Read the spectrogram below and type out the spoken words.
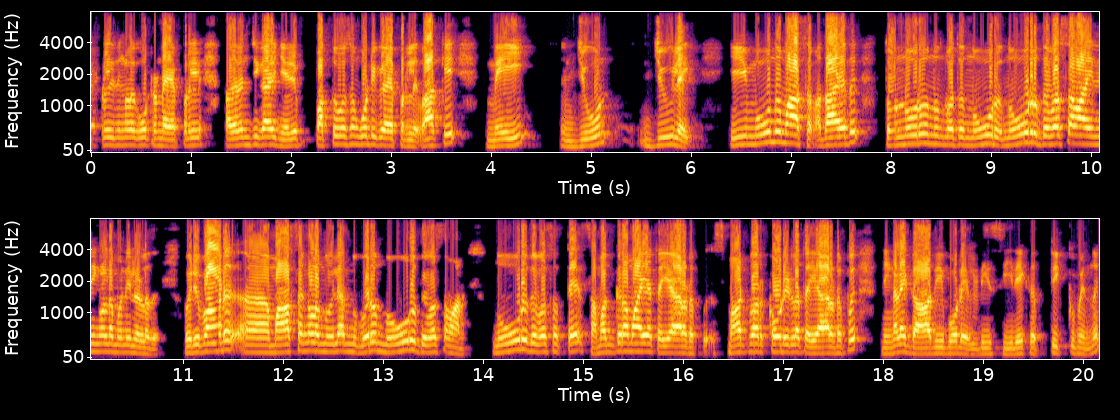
ഏപ്രിൽ നിങ്ങൾ കൂട്ടണ്ട. ഏപ്രിൽ പതിനഞ്ച് കഴിഞ്ഞ് ഒരു പത്ത് ദിവസം കൂട്ടി ഏപ്രിൽ ബാക്കി മെയ് ജൂൺ ജൂലൈ ഈ മൂന്ന് മാസം. അതായത് തൊണ്ണൂറ് പത്ത് നൂറ് നൂറ് ദിവസമായി നിങ്ങളുടെ മുന്നിലുള്ളത്. ഒരുപാട് മാസങ്ങളൊന്നുമില്ല വെറും നൂറ് ദിവസമാണ്. നൂറ് ദിവസത്തെ സമഗ്രമായ തയ്യാറെടുപ്പ് സ്മാർട്ട് വർക്കോടെയുള്ള തയ്യാറെടുപ്പ് നിങ്ങളെ ഗാദി ബോർഡ് എൽ ഡി സിയിലേക്ക് എത്തിക്കുമെന്ന്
